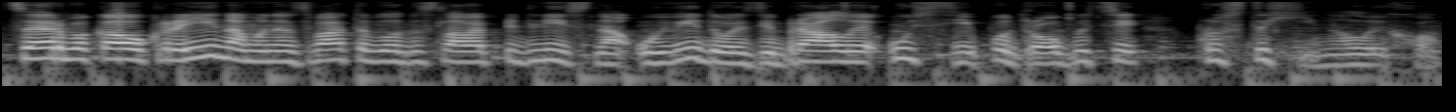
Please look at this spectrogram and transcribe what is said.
Це РБК Україна. Мене звати Владислава Підлісна. У відео зібрали усі подробиці про стихійне лихо.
